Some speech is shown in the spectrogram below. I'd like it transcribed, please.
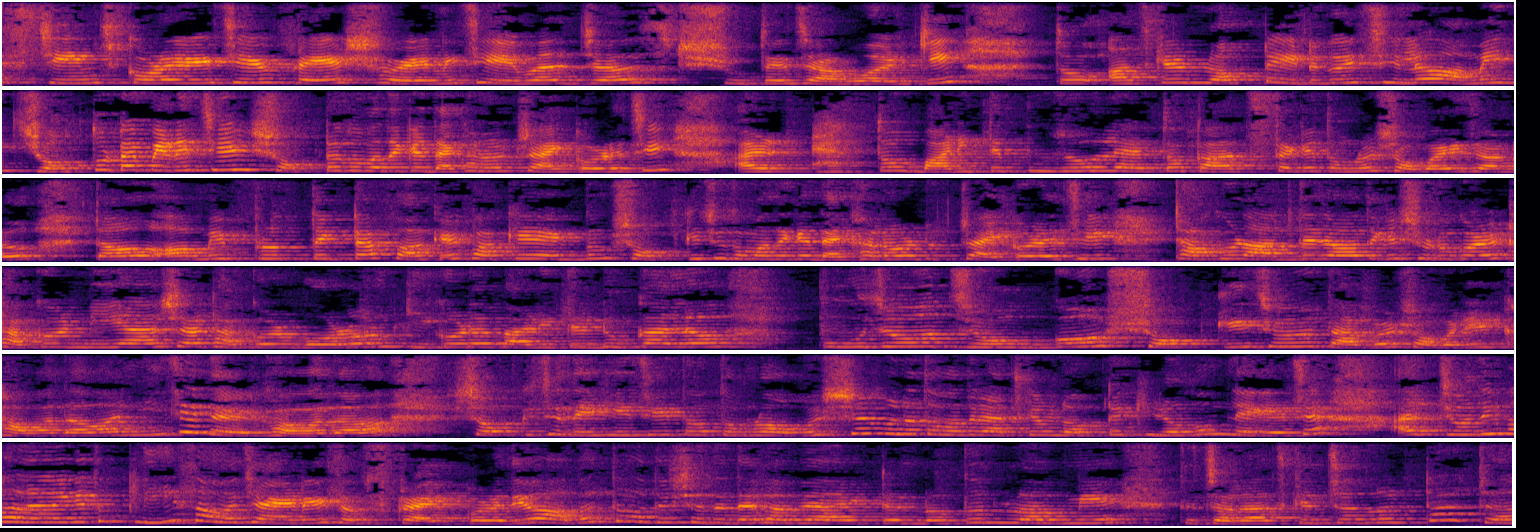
ড্রেস চেঞ্জ করে নিয়েছি ফ্রেশ হয়ে নিয়েছি, এবার জাস্ট শুতে যাব আর কি তো আজকের ব্লগটা এটুকুই ছিল, আমি যতটা পেরেছি সবটা তোমাদেরকে দেখানোর ট্রাই করেছি। আর এত বাড়িতে পুজো হলে, এত কাজ থাকে, তোমরা সবাই জানো। তাও আমি প্রত্যেকটা ফাঁকে ফাঁকে একদম সব কিছু তোমাদেরকে দেখানোর ট্রাই করেছি। ঠাকুর আনতে যাওয়া থেকে শুরু করে ঠাকুর নিয়ে আসা, ঠাকুর বরণ, কী করে বাড়িতে ঢুকালো পুজো, যজ্ঞ সব কিছু তারপর সবারই খাওয়া দাওয়া নিজেদের খাওয়া দাওয়া সব কিছু দেখিয়েছি। তো তোমরা অবশ্যই বলো তোমাদের আজকের ব্লগটা কীরকম লেগেছে। আর যদি ভালো লাগে তো প্লিজ আমার চ্যানেলটাকে সাবস্ক্রাইব করে দিও। আবার তোমাদের সাথে দেখাবে আর একটা নতুন ব্লগ নিয়ে। তো চলো আজকের জন্য, টাটা!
